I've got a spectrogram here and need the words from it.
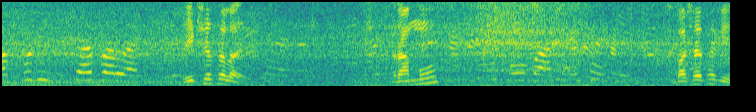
আব্বু রিক্সা চালায় ও বাসায় থাকে।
